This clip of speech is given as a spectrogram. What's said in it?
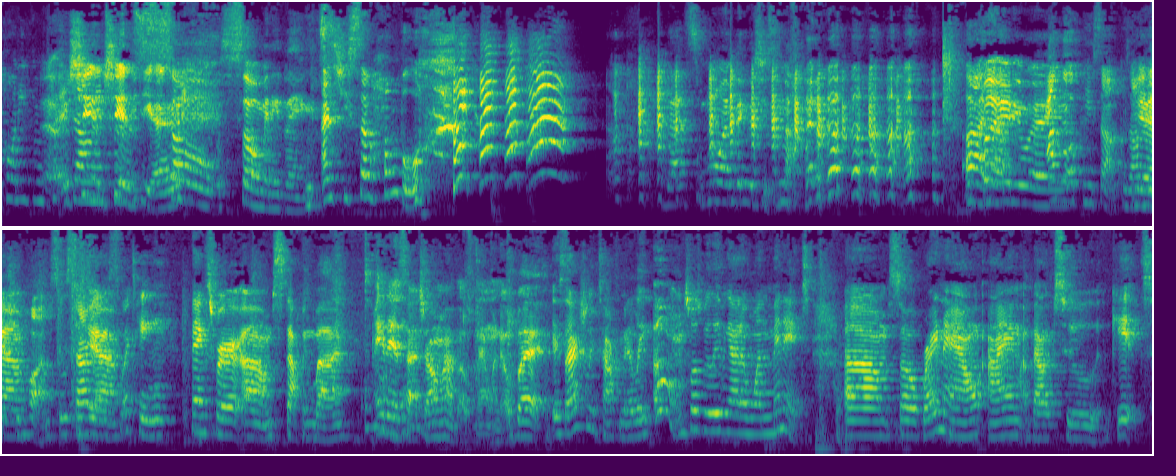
can't even put it down She, into she is video. so, so many things. and she's so humble. That's one thing that she's not. Alright, But no, anyway. I gotta peace out because I'm Yeah. literally hot. I'm so sorry. Yeah. I'm sweating. Thanks for um, stopping by. It is hot, y'all. I'm gonna have to open that window, but it's actually time for me to leave. Oh, I'm supposed to be leaving out in one minute. Um, so right now I'm about to get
